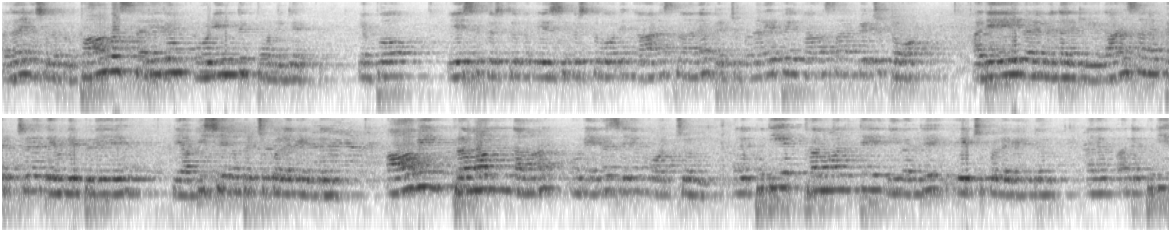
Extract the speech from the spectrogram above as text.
அதான் என்ன சொல்லப்படும் பாவ சரீரம் ஒழிந்து போனது. எப்போ? இயேசு கிறிஸ்து இயேசு கிறிஸ்துவோடு ஞானஸ்நானம் பெற்றுக்கோ நிறைய பேர் ஞானஸ்நானம் பெற்றுட்டோம். அதே நிலைமை தான் இருக்கீங்க. ஞானஸ்நானம் பெற்ற தேவனுடைய பிள்ளையே நீ அபிஷேகம் பெற்றுக்கொள்ள வேண்டும். ஆவின் பிரமாணம் தான் உன்னை என்ன செய்ய மாற்றும். அந்த புதிய பிரமாணத்தை நீ வந்து ஏற்றுக்கொள்ள வேண்டும். அந்த அந்த புதிய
